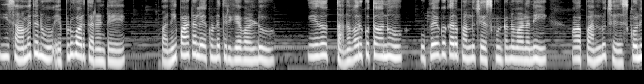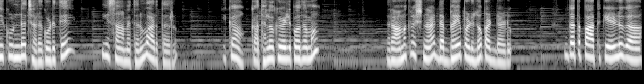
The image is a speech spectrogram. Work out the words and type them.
ఈ సామెతను ఎప్పుడు వాడతారంటే పని పాట లేకుండా తిరిగేవాళ్ళు ఏదో తన వరకు తాను ఉపయోగకర పనులు చేసుకుంటున్న వాళ్ళని ఆ పనులు చేసుకోనికుండా చెడగొడితే ఈ సామెతను వాడతారు. ఇక కథలోకి వెళ్ళిపోదామా? రామకృష్ణ డెబ్భై పడిలో పడ్డాడు. గత పాతికేళ్ళుగా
